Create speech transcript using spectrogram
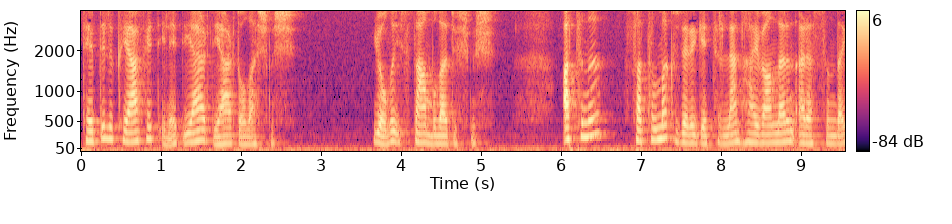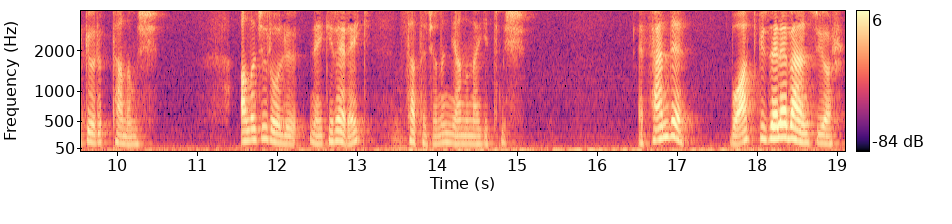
tebdili kıyafet ile diğer diğer dolaşmış. Yolu İstanbul'a düşmüş. Atını satılmak üzere getirilen hayvanların arasında görüp tanımış. Alıcı rolüne girerek satıcının yanına gitmiş. Efendi, bu at güzele benziyor.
